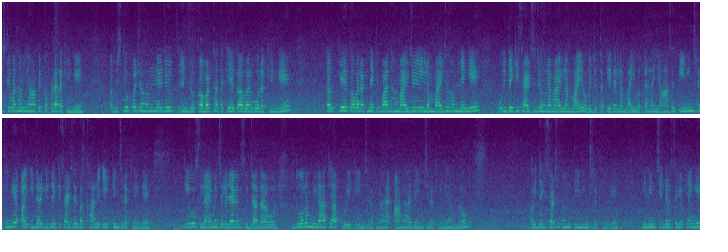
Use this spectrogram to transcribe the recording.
उसके बाद हम यहाँ पे कपड़ा रखेंगे। अब इसके ऊपर जो हमने जो जो कवर था, तकिए कवर, वो रखेंगे। तकिए कवर रखने के बाद हमारी जो ये लंबाई जो हम लेंगे, वो इधर की साइड से जो हमारी लंबाई होगी जो तकिए का लंबाई होता है, यहाँ से तीन इंच रखेंगे और इधर इधर की साइड से बस खाली एक इंच रखेंगे। क्योंकि वो सिलाई में चले जाएगा तो ज़्यादा और दोनों मिला के आपको एक इंच रखना है, आधा आधा इंच रखेंगे हम लोग। और इधर की साइड से तो हम तीन इंच रखेंगे। तीन इंच इधर से रखेंगे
